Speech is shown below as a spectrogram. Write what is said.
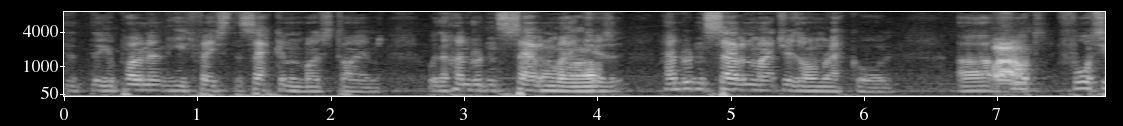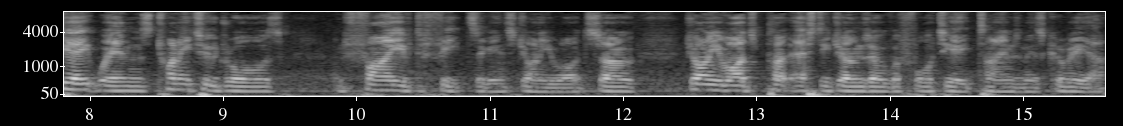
the, the, opponent he faced the second most times with 107 oh, matches. 107 matches on record. Uh, wow. 40, 48 wins, 22 draws, and five defeats against Johnny Rods. So Johnny Rods put SD Jones over 48 times in his career.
